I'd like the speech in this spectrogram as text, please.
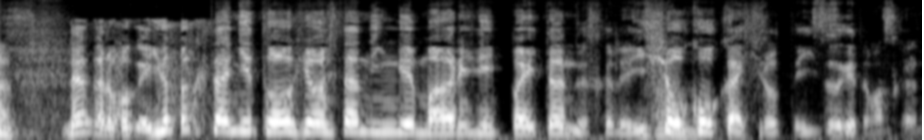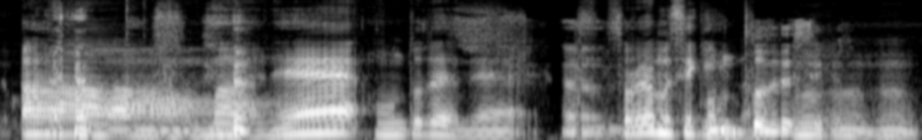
だから僕、猪木さんに投票した人間、周りにいっぱいいたんですけど、一生後悔しろって言い続けてますからね、ああまあね。本当だよね、うん。それは無責任だ。本当ですよ。うんうんうん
